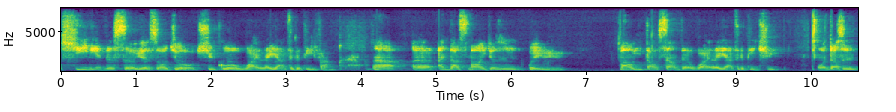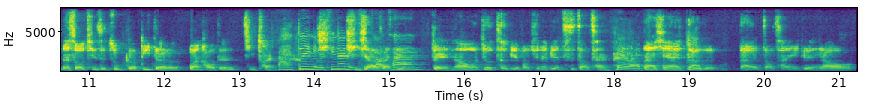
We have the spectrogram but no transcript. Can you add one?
七年的十二月的时候就有去过 Wailea 这个地方，那呃，Andaz Maui 就是位于茂宜岛上的 Wailea 这个地区。我们当时那时候其实住隔壁的万豪的集团，哎，对，你们去那里吃早餐，对，然后我就特别跑去那边吃早餐。对，那现在大人、嗯、大人早餐一个人要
